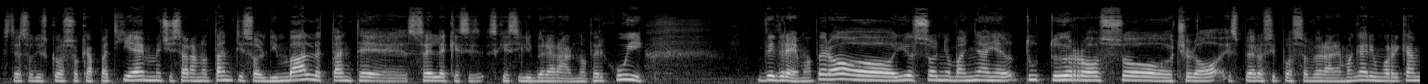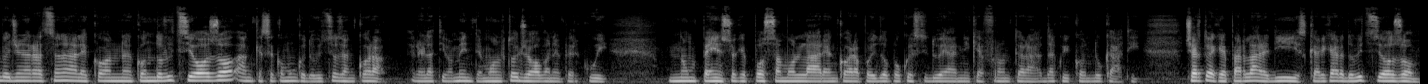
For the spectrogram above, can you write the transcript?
Stesso discorso KTM, ci saranno tanti soldi in ballo e tante eh, selle che si, che si libereranno. Per cui Vedremo, però io il sogno Bagnaia tutto il rosso ce l'ho e spero si possa avverare. Magari un ricambio generazionale con, con Dovizioso, anche se comunque Dovizioso è ancora relativamente molto giovane, per cui non penso che possa mollare ancora poi dopo questi due anni che affronterà da qui con Ducati. Certo è che parlare di scaricare Dovizioso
